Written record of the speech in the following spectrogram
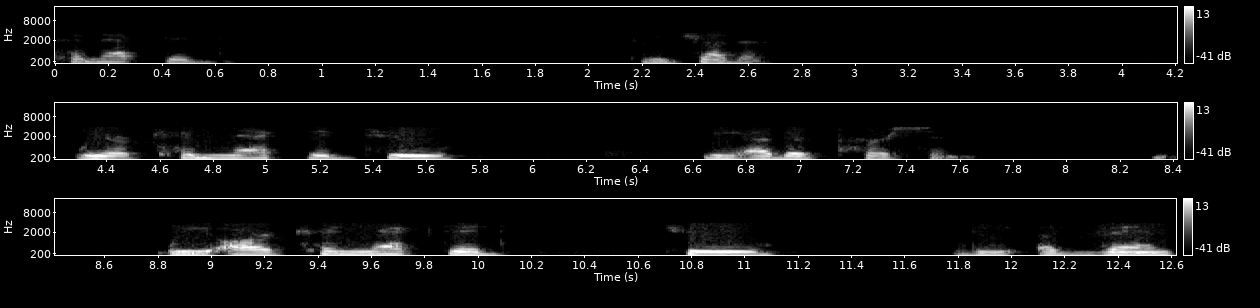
connected to each other. We are connected to the other person. We are connected to the event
